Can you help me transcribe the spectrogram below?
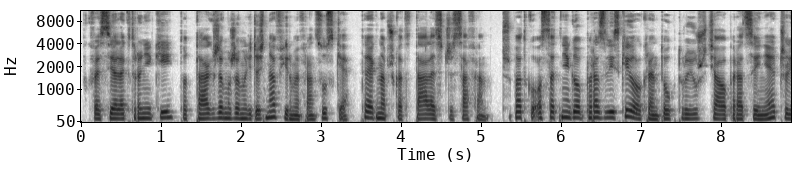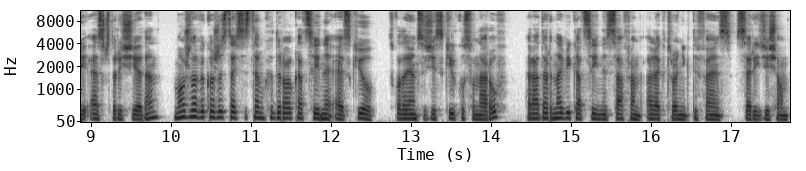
W kwestii elektroniki to także możemy liczyć na firmy francuskie, tak jak przykład Thales czy Safran. W przypadku ostatniego brazylijskiego okrętu, który już działa operacyjnie, czyli S-41, można wykorzystać system hydrolokacyjny S-Cube, składający się z kilku sonarów, radar nawigacyjny Safran Electronic Defense serii 10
